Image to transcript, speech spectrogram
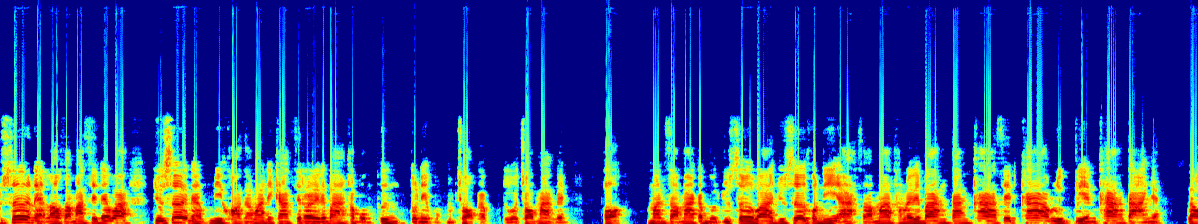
user เนี่ยเราสามารถเซตได้ว่า user เนี่ยมีความสามารถในการเซตอะไรได้บ้างครับผมซึ่งตัวนี้ผมผมชอบครับหรือว่าชอบมากเลย เพราะมันสามารถกำหนด user ว่า user คนนี้อะสามารถทำอะไรได้บ้างตั้งค่าเซตค่าหรือเปลี่ยนค่าต่างเนี่ย เรา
